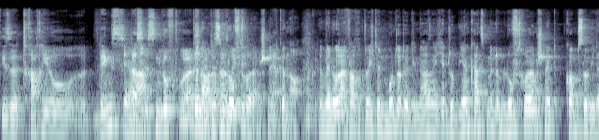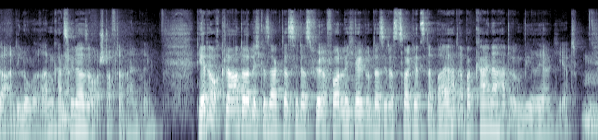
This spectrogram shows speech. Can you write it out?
Diese Tracheo-Dings, ja. das ist ein Luftröhrenschnitt. Genau, das ist ein Luftröhrenschnitt, genau. Okay. Wenn du einfach durch den Mund oder die Nase nicht intubieren kannst, mit einem Luftröhrenschnitt kommst du wieder an die Lunge ran, kannst wieder Sauerstoff da reinbringen. Die hat auch klar und deutlich gesagt, dass sie das für erforderlich hält und dass sie das Zeug jetzt dabei hat, aber keiner hat irgendwie reagiert. Mhm.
